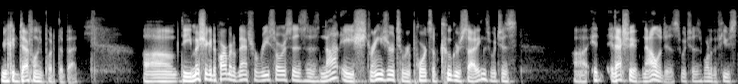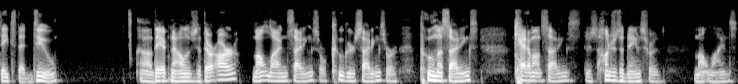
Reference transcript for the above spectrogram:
You could definitely put it to bed. Um, the Michigan Department of Natural Resources is not a stranger to reports of cougar sightings, which is uh, it, it actually acknowledges, which is one of the few states that do. Uh, they acknowledge that there are mountain lion sightings or cougar sightings or puma sightings catamount sightings. There's hundreds of names for mountain lions.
